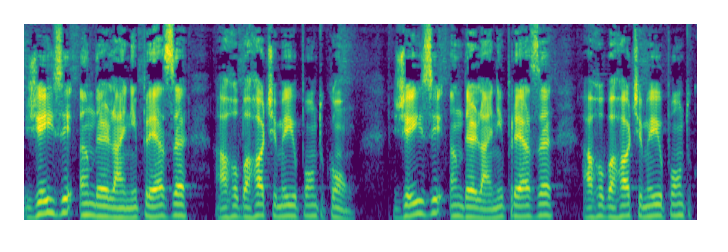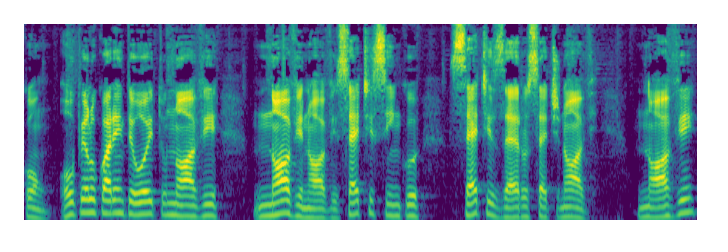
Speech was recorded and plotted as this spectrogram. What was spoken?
geise_preza@hotmail.com geise underline preza arroba hotmail.com ou pelo 48 9 9975 7079 9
